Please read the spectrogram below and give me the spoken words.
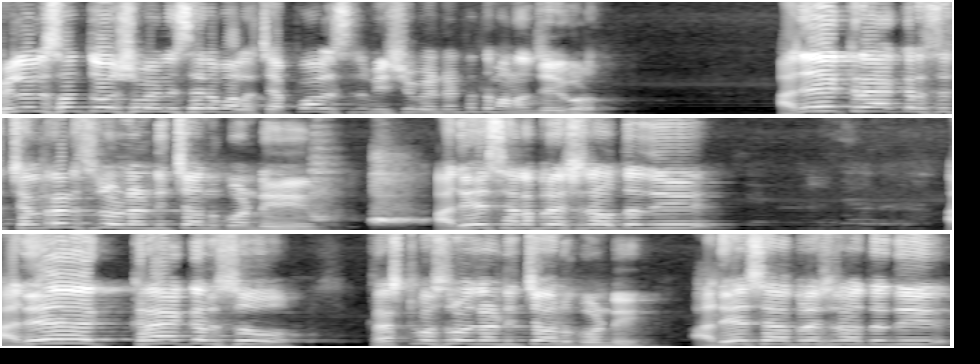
పిల్లల సంతోషం అయినా సరే వాళ్ళకి చెప్పాల్సిన విషయం ఏంటంటే అది మనం చేయకూడదు. అదే క్రాకర్స్ చిల్డ్రన్స్ వాళ్ళు అంటించాం అనుకోండి అదే సెలబ్రేషన్ అవుతుంది. అదే క్రాకర్స్ క్రిస్మస్ రోజు అంటించాం అనుకోండి అదే సెలబ్రేషన్ అవుతుంది.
